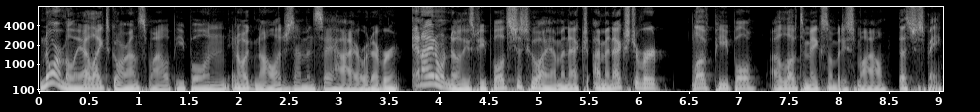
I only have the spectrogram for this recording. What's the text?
normally I like to go around, smile at people, and, you know, acknowledge them and say hi or whatever. And I don't know these people. It's just who I am. I'm an extrovert, love people. I love to make somebody smile. That's just me.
